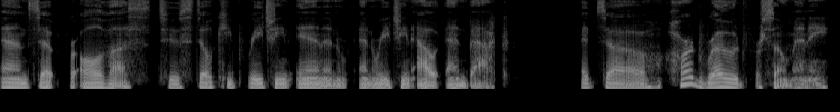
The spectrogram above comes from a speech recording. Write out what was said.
And so for all of us to still keep reaching in and, and reaching out and back. It's a hard road for so many.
